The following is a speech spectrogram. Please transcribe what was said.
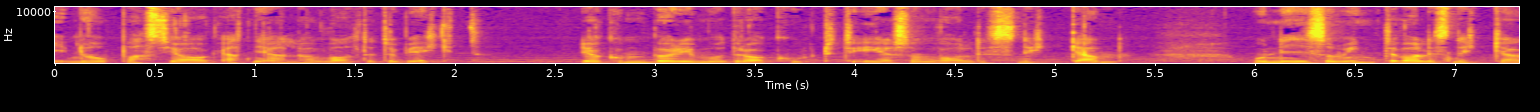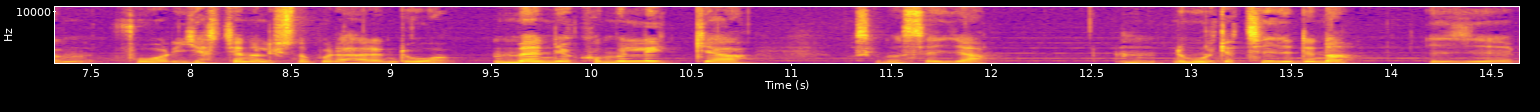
Okej, nu hoppas jag att ni alla har valt ett objekt. Jag kommer börja med att dra kort till er som valde snäckan. Och ni som inte valde snäckan får jättegärna lyssna på det här ändå. Men jag kommer lägga, vad ska man säga, mm, de olika tiderna i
